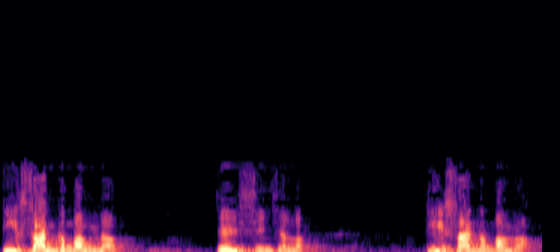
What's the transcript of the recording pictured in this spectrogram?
第三个梦呢，这新鲜了。第三个梦啊，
